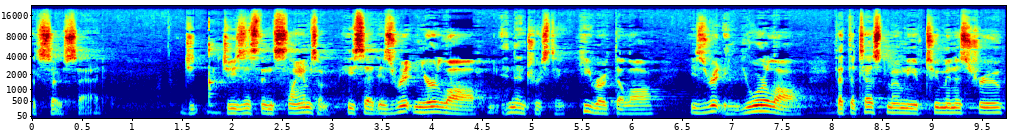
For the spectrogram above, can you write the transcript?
That's so sad. Jesus then slams him. He said, Is written your law. And interesting. He wrote the law. He's written your law that the testimony of two men is true.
